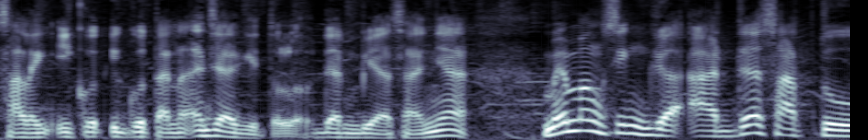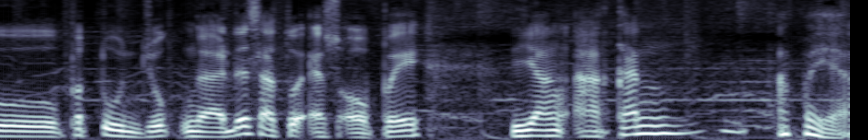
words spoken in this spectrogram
saling ikut-ikutan aja gitu loh. Dan biasanya memang sih nggak ada satu petunjuk, nggak ada satu SOP yang akan apa ya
